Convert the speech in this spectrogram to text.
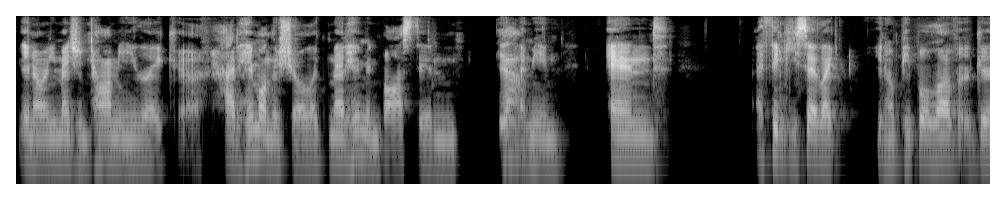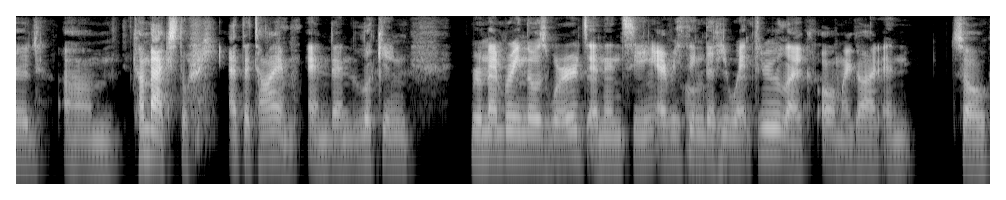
You know, you mentioned Tommy, like uh, had him on the show, like met him in Boston. yeah I mean, and I think he said like, you know, people love a good um comeback story at the time and then looking remembering those words and then seeing everything oh. that he went through like, oh my god. And so,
